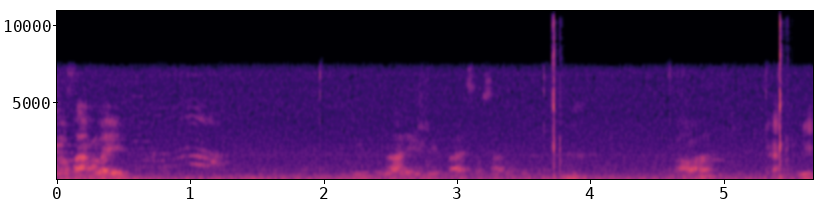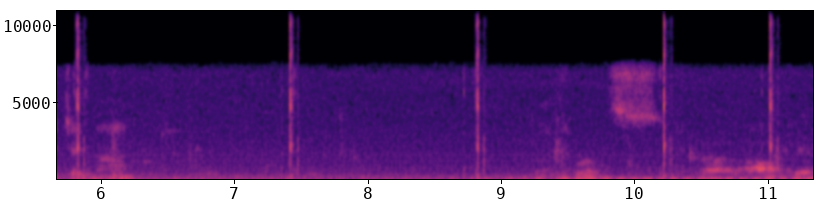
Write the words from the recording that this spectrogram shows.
Cho sang lên. Ừ. Đó. cạnh về tranh máu Gross. Rồi đó, trên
